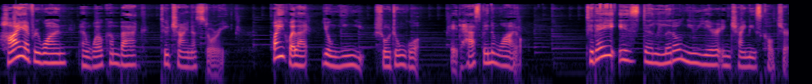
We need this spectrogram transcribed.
Hi everyone, and welcome back to China Story. 欢迎回来，用英语说中国。It has been a while. Today is the Little New Year in Chinese culture.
